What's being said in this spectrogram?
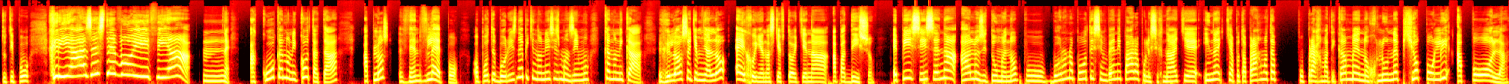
του τύπου Χρειάζεστε βοήθεια! Ναι, ακούω κανονικότατα, απλώς δεν βλέπω. Οπότε μπορείς να επικοινωνήσεις μαζί μου κανονικά. Γλώσσα και μυαλό έχω για να σκεφτώ και να απαντήσω. Επίσης ένα άλλο ζητούμενο που μπορώ να πω ότι συμβαίνει πάρα πολύ συχνά και είναι και από τα πράγματα που πραγματικά με ενοχλούν πιο πολύ από όλα.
